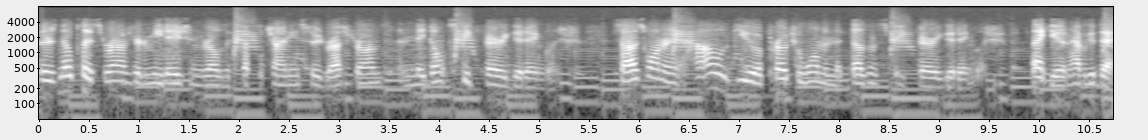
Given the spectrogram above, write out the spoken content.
There's no place around here to meet Asian girls except the Chinese food restaurants, and they don't speak very good English. So I was wondering, how do you approach a woman that doesn't speak very good English? Thank you, and have a good day.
